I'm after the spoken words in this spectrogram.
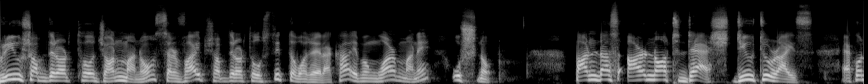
গ্রিউ শব্দের অর্থ জন্মানো সার্ভাইভ শব্দের অর্থ অস্তিত্ব বজায় রাখা এবং ওয়ার্ম মানে উষ্ণ। Pandas are not dash due to rise. এখন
